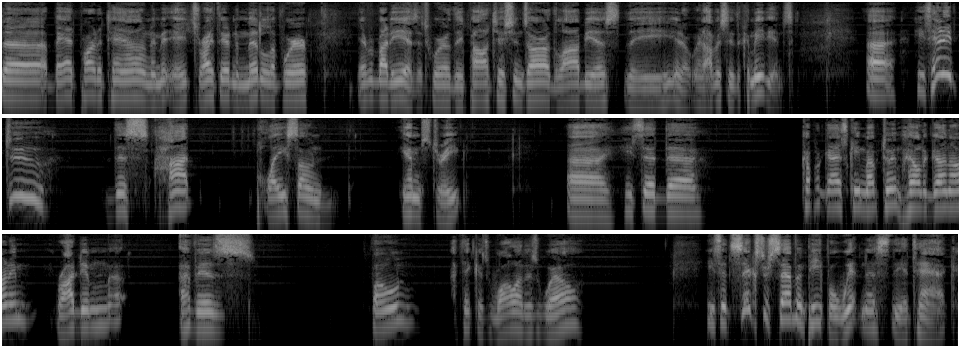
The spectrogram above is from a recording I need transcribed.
uh, a bad part of town. I mean, it's right there in the middle of where everybody is. It's where the politicians are, the lobbyists, the, you know, and obviously the comedians. Uh, he's headed to this hot place on M Street. Uh, he said, uh, a couple of guys came up to him, held a gun on him, robbed him uh, of his phone, I think his wallet as well. He said six or seven people witnessed the attack,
